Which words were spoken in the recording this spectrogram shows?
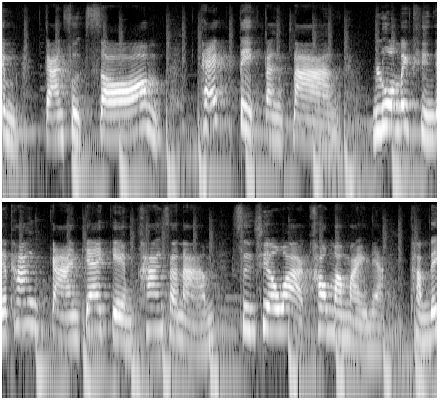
ม การฝึกซ้อม แท็กติกต่างๆ รวมไปถึงกระทั่งการแก้เกมข้างสนาม ซึ่งเชื่อว่าเข้ามาใหม่เนี่ยทำได้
